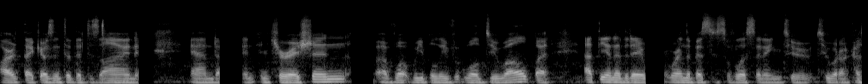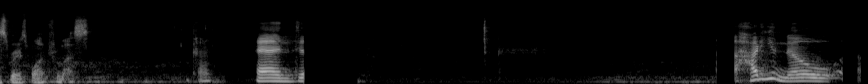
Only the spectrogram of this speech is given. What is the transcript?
art that goes into the design and, and, and curation of what we believe will do well. But at the end of the day, we're in the business of listening to to what our customers want from us. Okay, and uh, how do you know uh,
